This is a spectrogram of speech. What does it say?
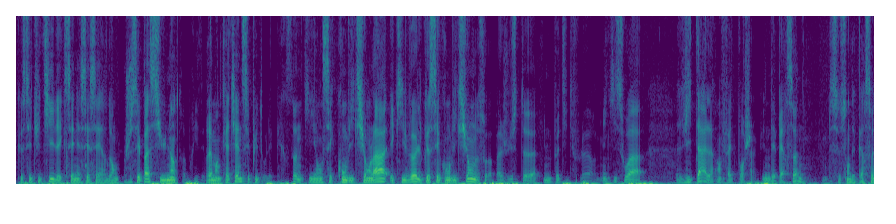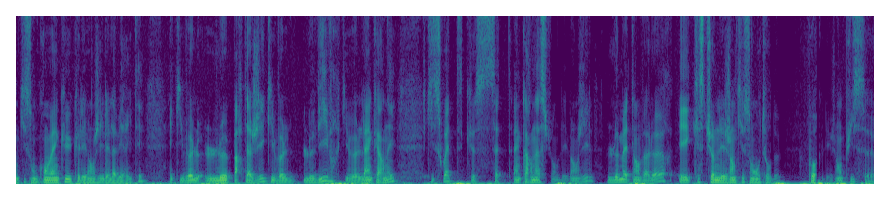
que c'est utile et que c'est nécessaire. Donc, je ne sais pas si une entreprise est vraiment chrétienne, c'est plutôt les personnes qui ont ces convictions-là et qui veulent que ces convictions ne soient pas juste euh, une petite fleur, mais qui soient vitales en fait pour chacune des personnes. Ce sont des personnes qui sont convaincues que l'évangile est la vérité et qui veulent le partager, qui veulent le vivre, qui veulent l'incarner, qui souhaitent que cette incarnation de l'évangile le mette en valeur et questionne les gens qui sont autour d'eux pour que les gens puissent euh,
